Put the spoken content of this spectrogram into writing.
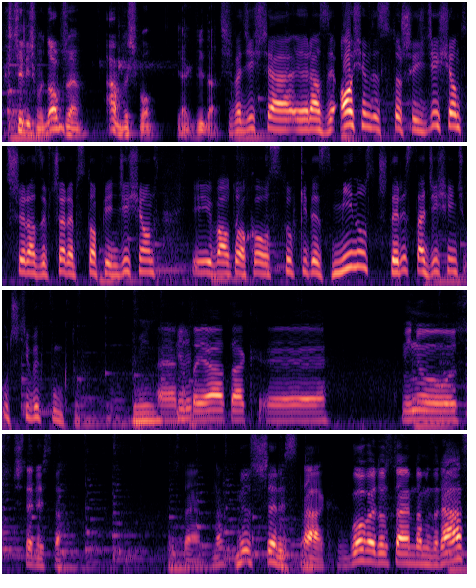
Chcieliśmy dobrze, a wyszło jak widać. 20 razy 8 to jest 160, 3 razy w czerep 150 i w auto około stówki to jest minus 410 uczciwych punktów. E, no to ja tak e, minus 400 dostałem, no. Minus 400. Tak, w głowę dostałem tam raz.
